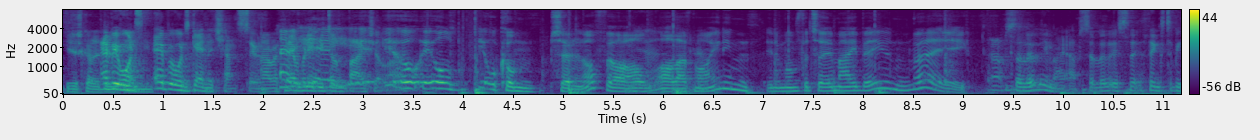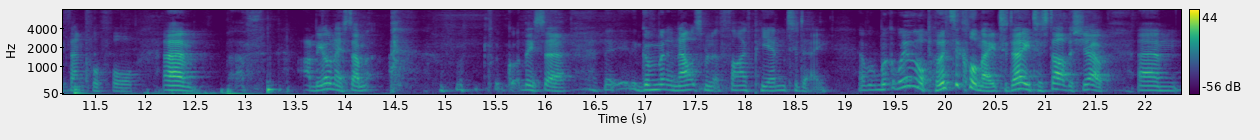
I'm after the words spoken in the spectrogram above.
you just got to. Do Everyone's it everyone's getting a chance soon. I reckon everybody will be done by July. It'll, it'll it'll come soon enough. I'll Yeah. I'll have mine in, in a month or two maybe, and hey, Absolutely, mate. Absolutely, it's things to be thankful for. Um, I'll be honest. I'm got this uh, government announcement at five pm today. We're, we're all political, mate. Today to start the show. Um,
